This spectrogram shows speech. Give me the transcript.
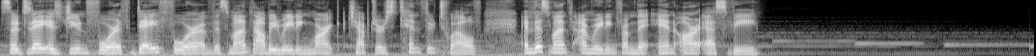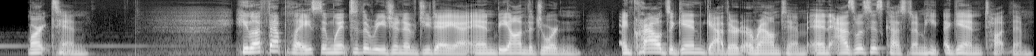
So, today is June 4th, day four of this month. I'll be reading Mark chapters 10 through 12. And this month, I'm reading from the NRSV. Mark 10. He left that place and went to the region of Judea and beyond the Jordan. And crowds again gathered around him, and as was his custom, he again taught them.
